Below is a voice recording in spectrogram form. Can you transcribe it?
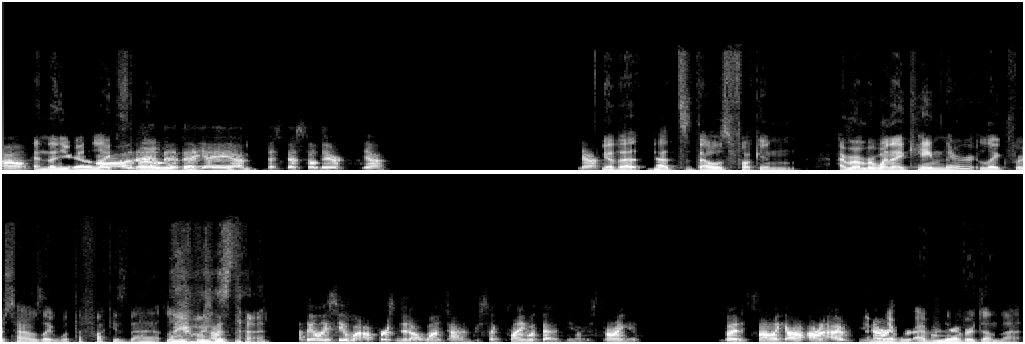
Oh, and then you gotta like oh, throw that, that, that, yeah, yeah, yeah. That's that's still there. Yeah, yeah. Yeah, that that's that was fucking I remember when I came there, like first time I was like, what the fuck is that? Like what Oh. is that? I think I only see one a person did that one time, just like playing with that, you know, just throwing it. But it's not like I, I don't. I you I've never, never I've never done that.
